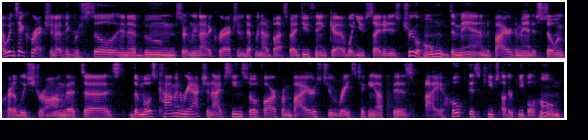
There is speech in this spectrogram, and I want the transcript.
I wouldn't say correction. I think we're still in a boom, certainly not a correction, and definitely not a bust. But I do think uh, what you've cited is true. Home demand, buyer demand is so incredibly strong that uh, the most common reaction I've seen so far from buyers to rates ticking up is I hope this keeps other people home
